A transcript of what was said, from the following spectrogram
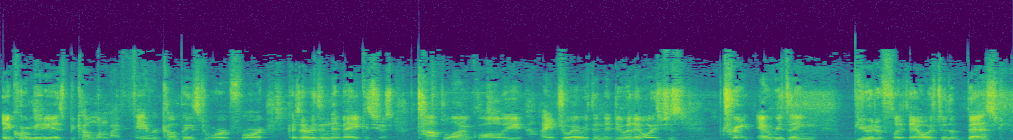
Acorn Media has become one of my favorite companies to work for because everything they make is just top of the line quality. I enjoy everything they do, and they always just treat everything beautifully. They always do the best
